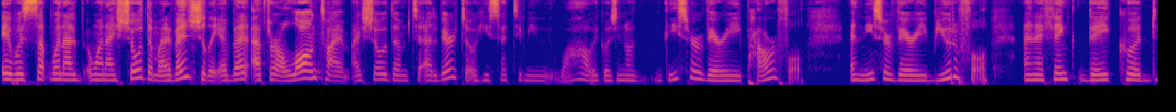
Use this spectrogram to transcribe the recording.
it was some, when I when I showed them eventually after a long time I showed them to Alberto he said to me wow he goes you know these are very powerful and these are very beautiful and I think they could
